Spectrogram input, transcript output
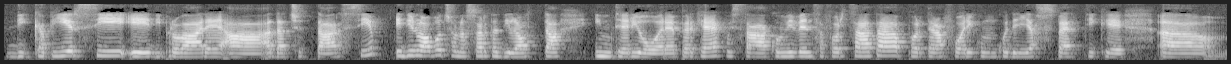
di capirsi e di provare a, ad accettarsi e di nuovo c'è una sorta di lotta interiore perché questa convivenza forzata porterà fuori comunque degli aspetti che uh,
